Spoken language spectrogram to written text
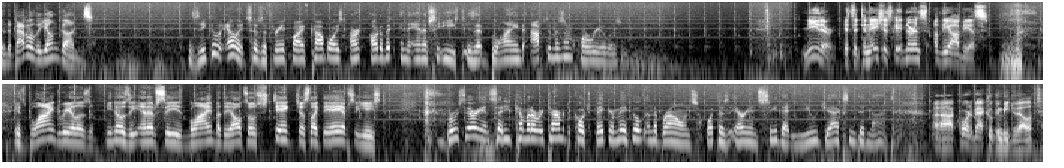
in the Battle of the Young Guns. Ezekiel Elliott says the 3 and 5 Cowboys aren't out of it in the NFC East. Is that blind optimism or realism? Neither. It's a tenacious ignorance of the obvious. It's blind realism. He knows the NFC is blind, but they also stink just like the AFC East. Bruce Arians said he'd come out of retirement to coach Baker Mayfield and the Browns. What does Arians see that Hue, Jackson, did not? Uh, quarterback who can be developed.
